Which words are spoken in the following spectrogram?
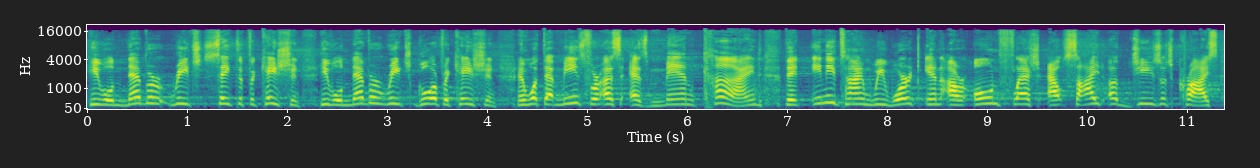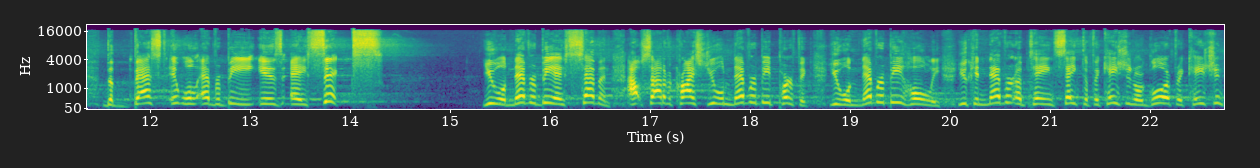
He will never reach sanctification. He will never reach glorification. And what that means for us as mankind, that anytime we work in our own flesh outside of Jesus Christ, the best it will ever be is a six. You will never be a seven. Outside of Christ, you will never be perfect. You will never be holy. You can never obtain sanctification or glorification.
